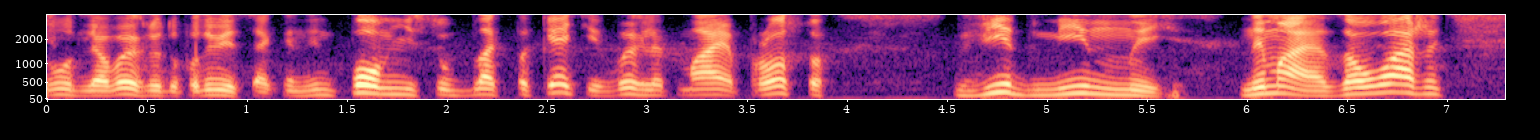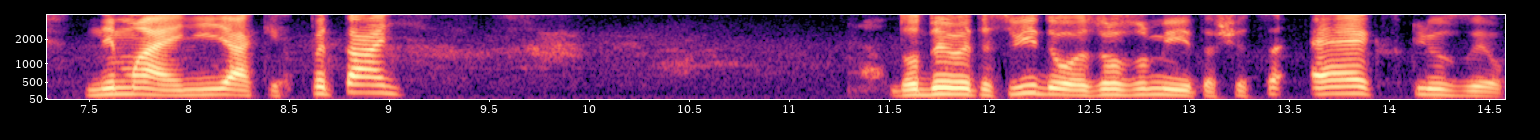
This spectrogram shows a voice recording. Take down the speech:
Ну, для вигляду, подивіться, як він, він повністю в блек пакеті. Вигляд має просто відмінний. Немає зауважень, немає ніяких питань. Додивитесь відео, зрозумієте, що це ексклюзив.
